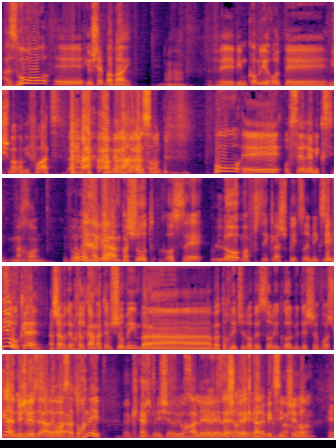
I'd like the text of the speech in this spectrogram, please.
אז הוא אה, יושב בבית, אהה. ובמקום לראות אה, משמר המפרץ, פמלה אנדרסון, הוא אה, עושה רמיקסים. נכון. והוא הבן החליט... אדם פשוט עושה, לא מפסיק להשפיץ רמיקסים. בדיוק, כן. עכשיו, אתם חלקם אתם שומעים ב- בתוכנית שלו בסוליד גולד מדי שבוע. כן, בשביל זה הרי הוא. עשה תוכנית. כן. שהוא יוכל אה, לשווק את הרמיקסים נכון. שלו. כן.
